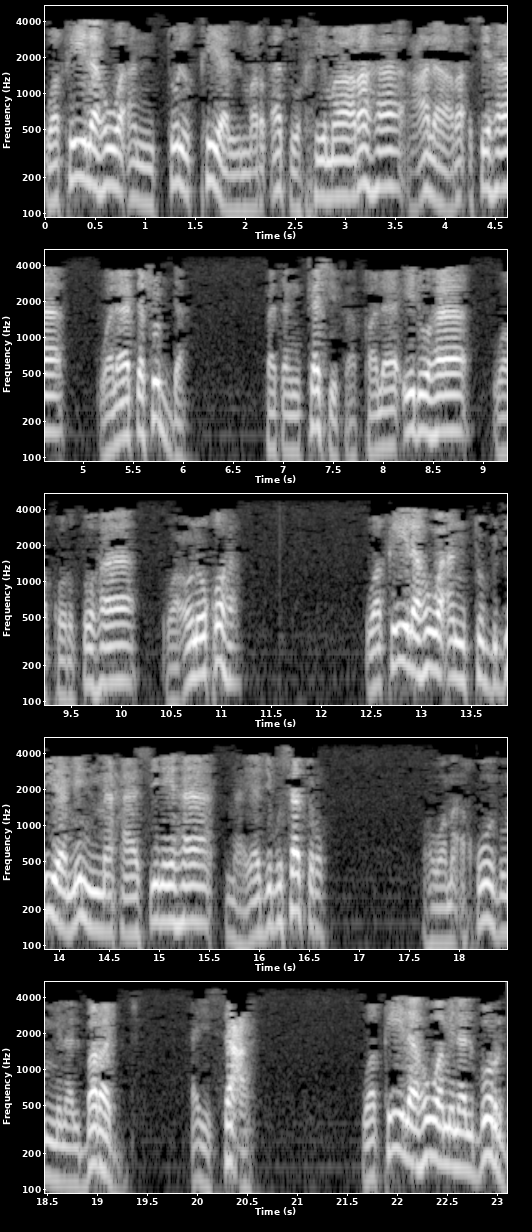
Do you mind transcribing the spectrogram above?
وقيل هو أن تلقي المرأة خمارها على رأسها ولا تشده. فتنكشف قلائدها وقرطها وعنقها. وقيل هو أن تبدي من محاسنها ما يجب ستره وهو مأخوذ من البرج أي السعة وقيل هو من البرج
